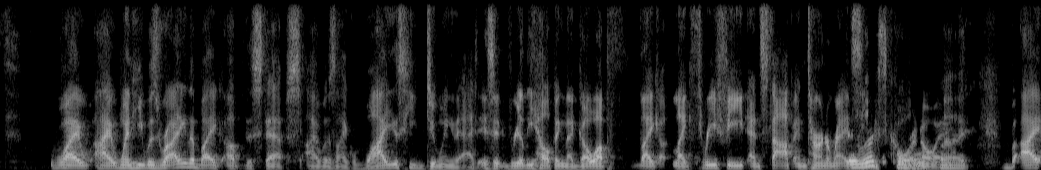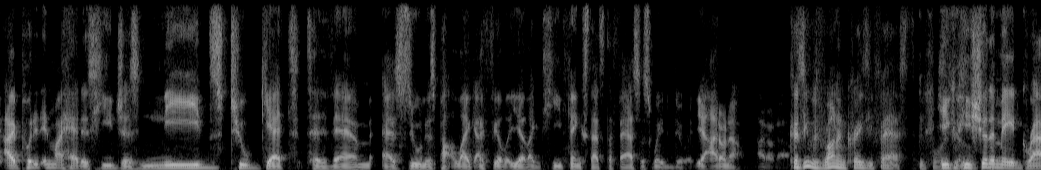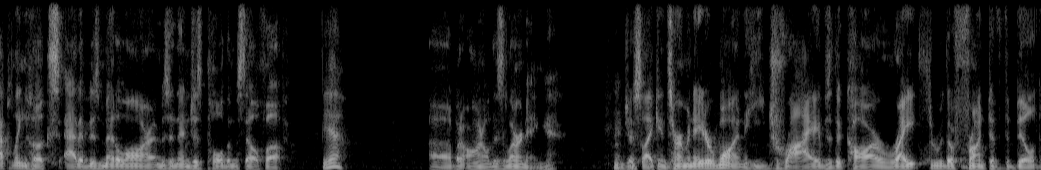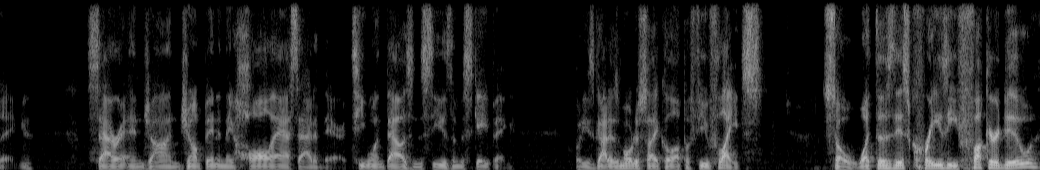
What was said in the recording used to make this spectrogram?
Why I when he was riding the bike up the steps, I was like, why is he doing that? Is it really helping that go up like like three feet and stop and turn around? It, seems looks cool. annoying. but- But I I put it in my head as he just needs to get to them as soon as po- like I feel yeah like he thinks that's the fastest way to do it. Yeah, I don't know. I don't know. because he was running crazy fast before. He so- he should have made grappling hooks out of his metal arms and then just pulled himself up. yeah. Uh, but Arnold is learning. And just like in Terminator 1, he drives the car right through the front of the building. Sarah and John jump in and they haul ass out of there. T 1000 sees them escaping, but he's got his motorcycle up a few flights. So, what does this crazy fucker do?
